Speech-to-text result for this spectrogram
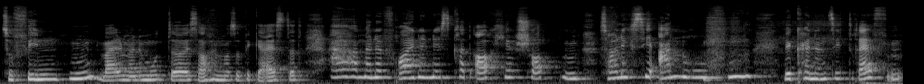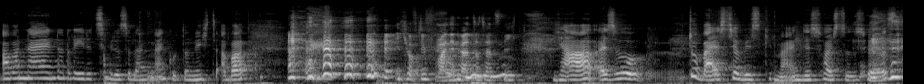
zu finden, weil meine Mutter ist auch immer so begeistert. Ah, meine Freundin ist gerade auch hier shoppen. Soll ich sie anrufen? Wir können sie treffen. Aber nein, dann redet sie wieder so lange. Nein, gut, dann nicht. Aber Ich hoffe, die Freundin hört das jetzt nicht. ja, also du weißt ja, wie es gemeint ist, falls du das hörst.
